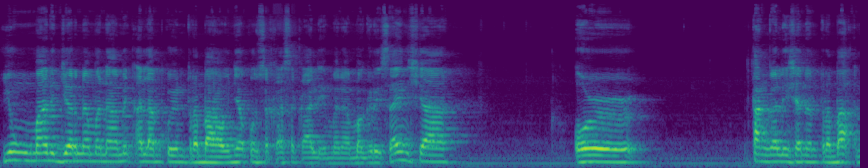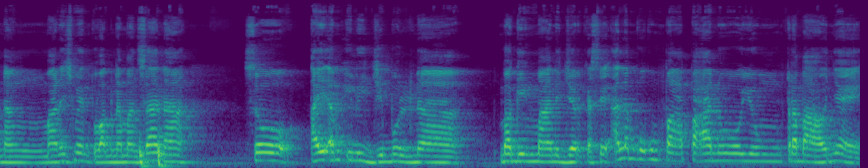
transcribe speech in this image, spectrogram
yung manager naman namin, alam ko yung trabaho niya kung sakasakali man na mag-resign siya or tanggalin siya ng traba ng management, wag naman sana. So, I am eligible na maging manager kasi alam ko kung pa paano yung trabaho niya eh.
